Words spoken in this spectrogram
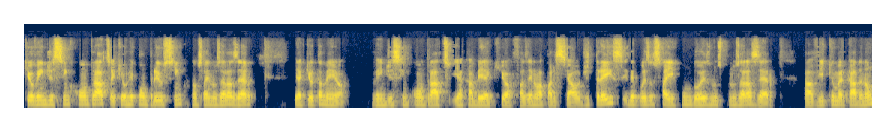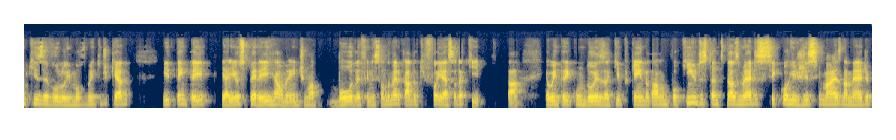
que eu vendi cinco contratos, aqui eu recomprei os cinco, estão saindo zero a zero, e aqui eu também, ó, vendi cinco contratos e acabei aqui, ó, fazendo uma parcial de três e depois eu saí com dois no, no zero a zero. Tá? Vi que o mercado não quis evoluir movimento de queda e tentei, e aí eu esperei realmente uma boa definição do mercado, que foi essa daqui. Tá? Eu entrei com dois aqui porque ainda estava um pouquinho distante das médias. Se corrigisse mais na média,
